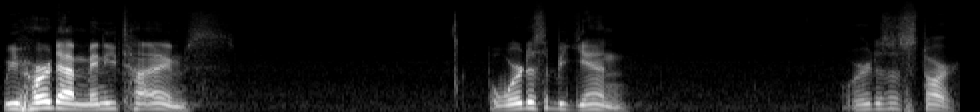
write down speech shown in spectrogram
We heard that many times. But where does it begin? Where does it start?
